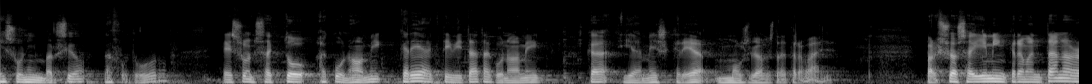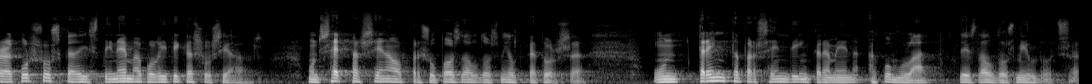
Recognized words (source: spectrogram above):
és una inversió de futur, és un sector econòmic, crea activitat econòmica i a més crea molts llocs de treball. Per això seguim incrementant els recursos que destinem a polítiques socials, un 7% al pressupost del 2014, un 30% d'increment acumulat des del 2012.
